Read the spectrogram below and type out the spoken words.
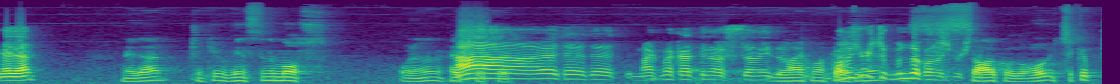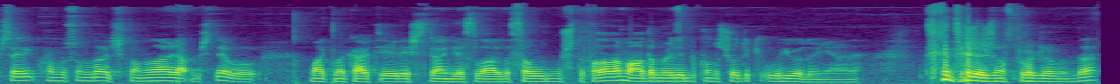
Neden? Neden? Çünkü Winston Moss oranın head. Aa evet evet evet. Mike McCarthy'nin asistanıydı o. Mike McCarthy'nin Konuşmuştuk bunu da konuşmuştuk. Sağ kolu. O çıkıp şey konusunda açıklamalar yapmıştı ya bu Mike McCarthy'yi eleştiren yazılarda savunmuştu falan ama adam öyle bir konuşuyordu ki uyuyordun yani. Televizyon programında.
